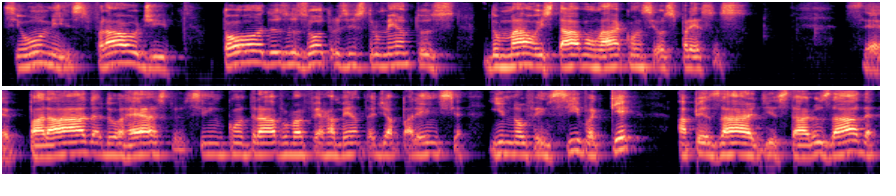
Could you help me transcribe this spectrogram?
ciúmes, fraude, todos os outros instrumentos do mal estavam lá com seus preços. Separada do resto se encontrava uma ferramenta de aparência inofensiva que, apesar de estar usada,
